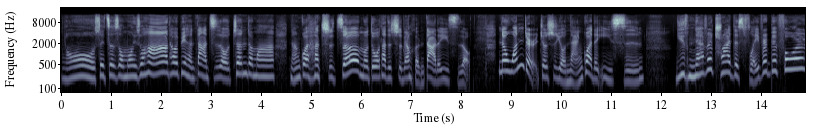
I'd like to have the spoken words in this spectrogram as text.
哦，所以这时候莫莉说：“哈，他会变很大只哦，真的吗？难怪他吃这么多，他的食量很大的意思哦。No wonder 就是有难怪的意思。 You've never tried this flavor before?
